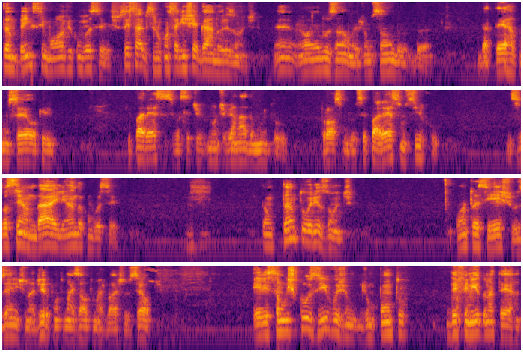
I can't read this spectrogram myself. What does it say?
também se move com vocês. Vocês sabem, vocês não conseguem chegar no horizonte. Né? É uma ilusão, é a junção do, da, terra com o céu, aquele que parece, se você não tiver nada muito próximo de você, parece um círculo. E se você andar, ele anda com você. Então, tanto o horizonte quanto esse eixo, zênite nadir, o ponto mais alto, mais baixo do céu, eles são exclusivos de um, de um ponto definido na Terra.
